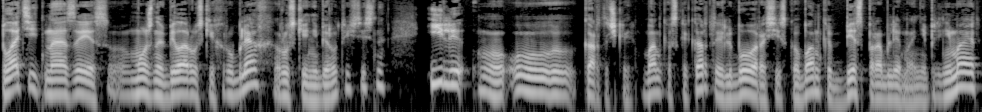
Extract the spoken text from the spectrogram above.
Платить на АЗС можно в белорусских рублях, русские не берут, естественно, или карточкой, банковской картой любого российского банка без проблем они принимают.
